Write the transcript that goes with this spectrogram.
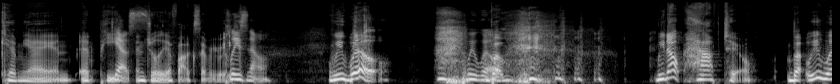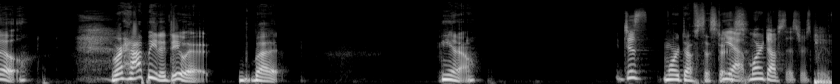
Kim Ye and, and Pete Yes. and Julia Fox every week. Please no. we will. we will. But we don't have to, but we will. We're happy to do it. but you know, Just more Duff sisters. yeah, more Duff sisters, please.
